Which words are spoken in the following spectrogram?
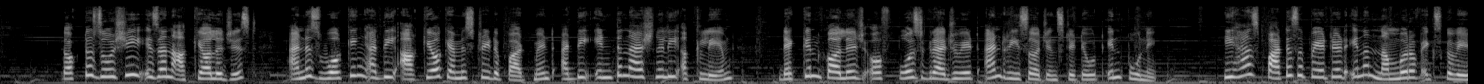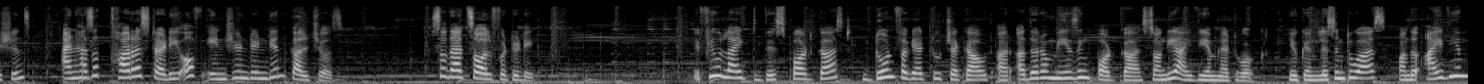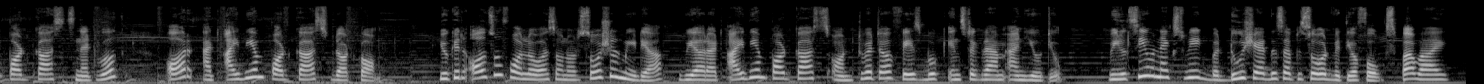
Dr. Joshi is an archaeologist and is working at the Archaeochemistry Department at the internationally acclaimed Deccan College of Postgraduate and Research Institute in Pune. He has participated in a number of excavations and has a thorough study of ancient Indian cultures. So that's all for today. If you liked this podcast, don't forget to check out our other amazing podcasts on the IVM network. You can listen to us on the IVM Podcasts Network or at ivmpodcast.com. You can also follow us on our social media. We are at IVM Podcasts on Twitter, Facebook, Instagram, and YouTube. We'll see you next week, but do share this episode with your folks. Bye bye.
